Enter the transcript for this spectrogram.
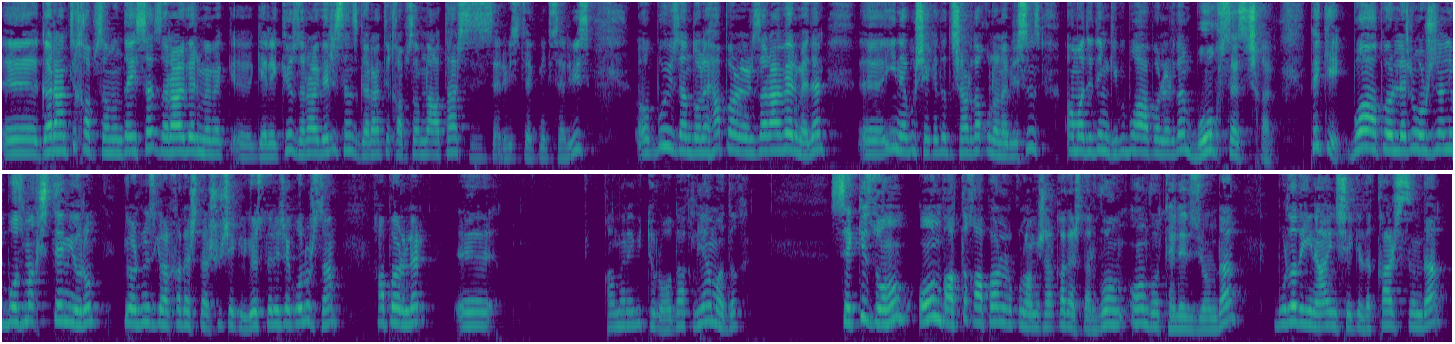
e, garanti kapsamındaysa zarar vermemek e, gerekiyor. Zarar verirseniz garanti kapsamına atar sizi servis, teknik servis. O, bu yüzden dolayı hoparlöre zarar vermeden e, yine bu şekilde dışarıda kullanabilirsiniz. Ama dediğim gibi bu hoparlörden boğuk ses çıkar. Peki bu hoparlörlerin orijinalini bozmak istemiyorum. Gördüğünüz gibi arkadaşlar şu şekilde gösterecek olursam hoparlörler e, kamerayı bir türlü odaklayamadık. 8 ohm 10 wattlık hoparlör kullanmış arkadaşlar. 10, 10 volt televizyonda. Burada da yine aynı şekilde karşısında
